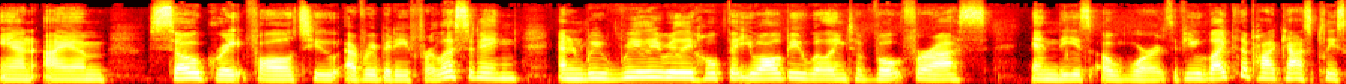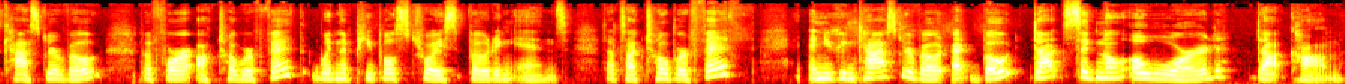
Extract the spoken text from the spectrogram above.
and I am so grateful to everybody for listening. And we really, really hope that you all be willing to vote for us in these awards. If you like the podcast, please cast your vote before October 5th when the People's Choice voting ends. That's October 5th. And you can cast your vote at vote.signalaward.com.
